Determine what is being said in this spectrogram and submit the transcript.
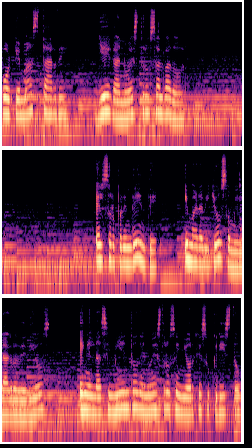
porque más tarde llega nuestro Salvador. El sorprendente y maravilloso milagro de Dios en el nacimiento de nuestro Señor Jesucristo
